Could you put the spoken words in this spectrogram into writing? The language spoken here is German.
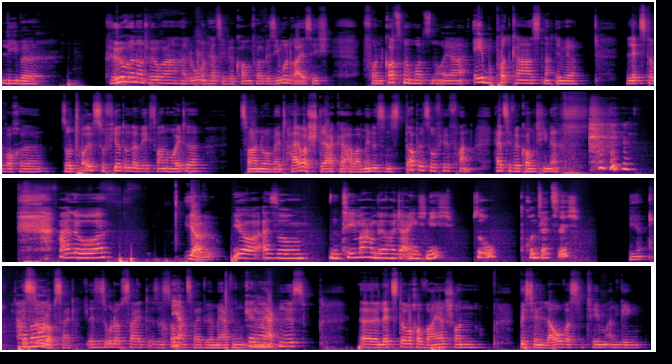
Liebe Hörerinnen und Hörer, hallo und herzlich willkommen, Folge 37 von Kotzen und Motzen, euer Abo-Podcast, nachdem wir letzte Woche so toll zu viert unterwegs waren, heute zwar nur mit halber Stärke, aber mindestens doppelt so viel Fun. Herzlich willkommen, Tine. Hallo. Ja. Ja, also ein Thema haben wir heute eigentlich nicht, so grundsätzlich. Ja. Aber es ist Urlaubszeit. Es ist Urlaubszeit, es ist Sommerzeit. Ja. Wir merken, genau. wir merken es. Äh, letzte Woche war ja schon ein bisschen lau, was die Themen anging.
